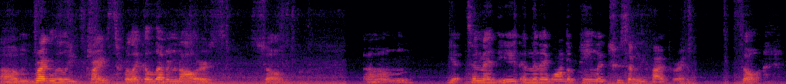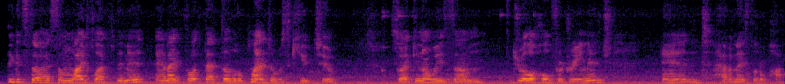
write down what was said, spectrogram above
um, regularly priced for like eleven dollars. So, um, yeah, ten ninety eight, and then I wound up paying like two seventy five for it. So I think it still has some life left in it, and I thought that the little planter was cute too. So I can always um, drill a hole for drainage and have a nice little pot.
